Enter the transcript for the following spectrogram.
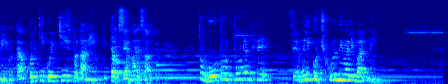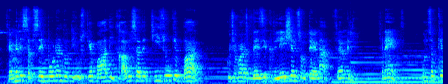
नहीं होता, खुद की कोई चीज़ पता नहीं होती, तब से हमारे साथ होते तो वो तो इम्पोर्टेंट है। फैमिली को छोड़ने वाली बात नहीं फैमिली सबसे इंपॉर्टेंट होती है। उसके बाद ही काफ़ी सारे चीज़ों के बाद कुछ हमारे बेसिक रिलेशंस होते हैं ना फैमिली फ्रेंड्स उन सब के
